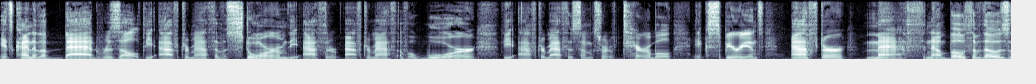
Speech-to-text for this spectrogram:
it's kind of a bad result the aftermath of a storm, the after, aftermath of a war, the aftermath of some sort of terrible experience. Aftermath. Now, both of those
